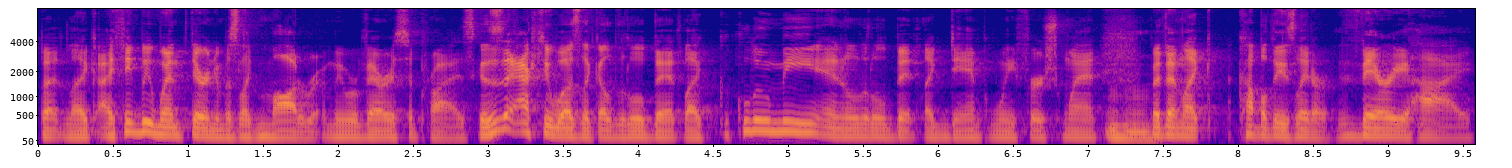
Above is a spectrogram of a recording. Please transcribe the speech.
but like I think we went there and it was like moderate, and we were very surprised because it actually was like a little bit like gloomy and a little bit like damp when we first went. But then like a couple days later, very high,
